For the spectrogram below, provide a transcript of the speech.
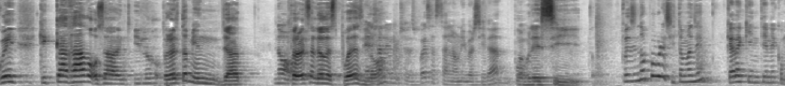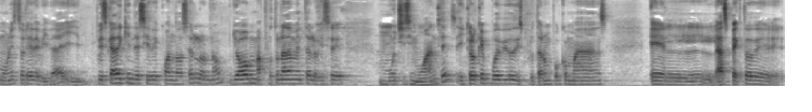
Güey, qué cagado. O sea, y luego. Pero él también ya. No. Pero él salió después, Él ¿no? salió mucho después, hasta en la universidad. Pobrecito. Pues no pobrecito, más bien, cada quien tiene como una historia de vida y pues cada quien decide cuándo hacerlo, ¿no? Yo afortunadamente lo hice muchísimo antes y creo que he podido disfrutar un poco más el aspecto de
